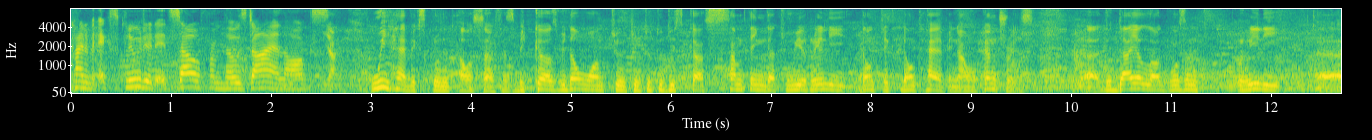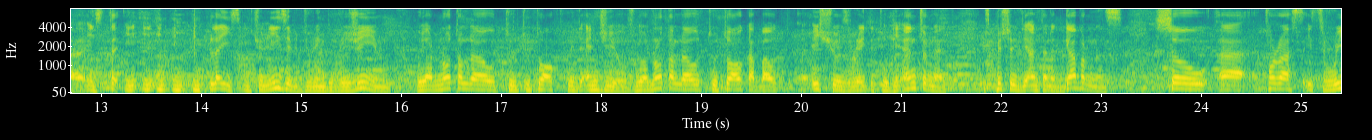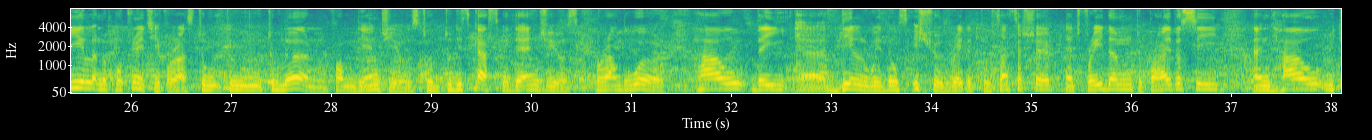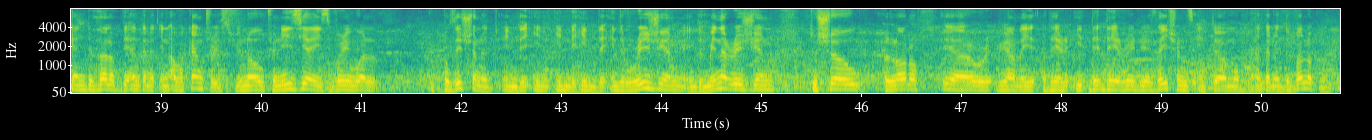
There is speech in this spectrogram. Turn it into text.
kind of excluded itself from those dialogues. Yeah. We have excluded ourselves because we don't want to, to, to, discuss something that we really don't, don't have in our countries. Uh, the dialogue wasn't really in, in, in, in place in Tunisia during the regime. We are not allowed to, to talk with NGOs. We are not allowed to talk about issues related to the internet, especially the internet governance. So uh, for us, it's real an opportunity for us to, to, to learn from the NGOs, to, to discuss with the NGOs around the world how they uh, deal with those issues related to censorship, net freedom, to privacy, and how we can develop the internet in our countries. You know, Tunisia is very well positioned in the in, in the in the in the region in the MENA region to show a lot of uh, reali- their, their realizations in terms of internet development.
